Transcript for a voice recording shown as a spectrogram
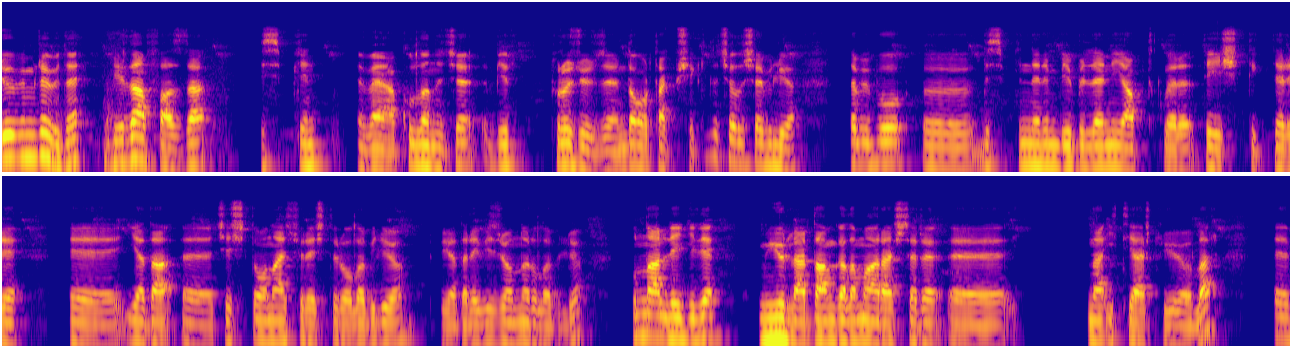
Bluebeam Review'de birden fazla disiplin veya kullanıcı bir proje üzerinde ortak bir şekilde çalışabiliyor. Tabii bu e, disiplinlerin birbirlerini yaptıkları değişiklikleri e, ya da e, çeşitli onay süreçleri olabiliyor ya da revizyonlar olabiliyor. Bunlarla ilgili mühürler, damgalama araçları e, ihtiyaç duyuyorlar. E,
